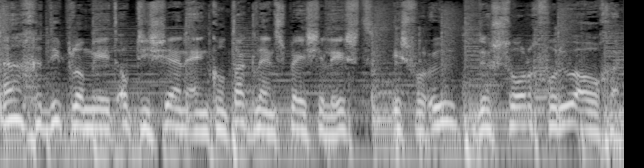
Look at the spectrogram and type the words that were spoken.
Een gediplomeerd opticien en contactlensspecialist is voor u de zorg voor uw ogen.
